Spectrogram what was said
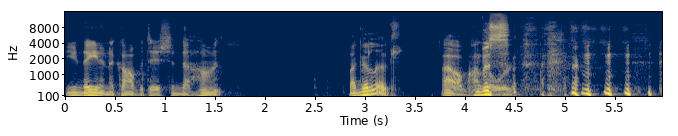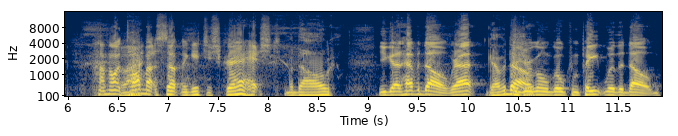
you need in a competition to hunt? my good looks. Oh my lord! I'm not talking about something to get you scratched. My dog. You got to have a dog, right? Gotta have a 'Cause dog. You're going to go compete with a dog.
